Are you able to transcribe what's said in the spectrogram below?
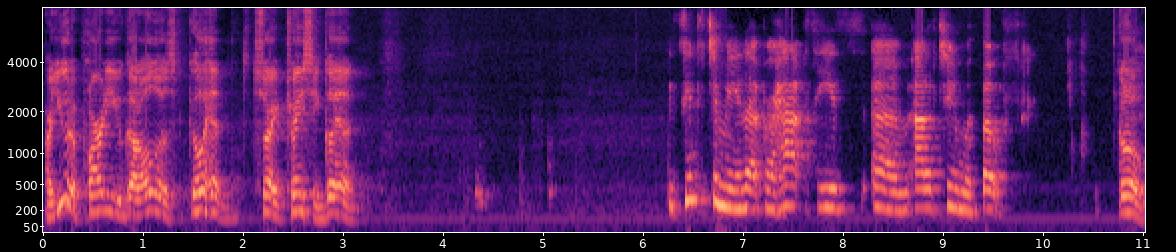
are you at a party? You got all those. Go ahead. Sorry, Tracy. Go ahead. It seems to me that perhaps he's um, out of tune with both. Go.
